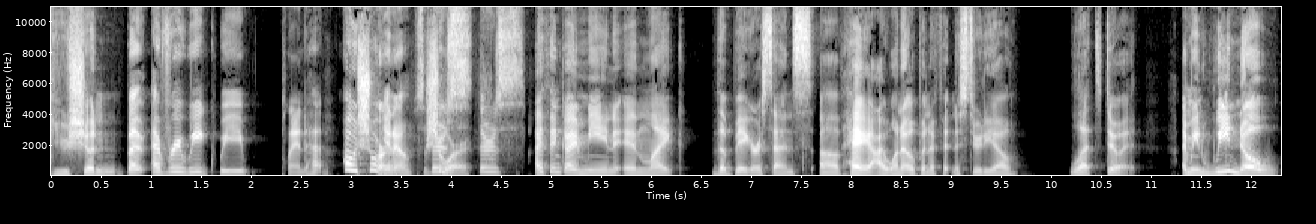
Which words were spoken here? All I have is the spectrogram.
you shouldn't. But every week we planned ahead. Oh, sure. You know, so there's, sure. there's I think I mean in like the bigger sense of, hey, I want to open a fitness studio. Let's do it. I mean, we know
